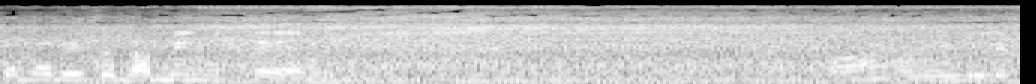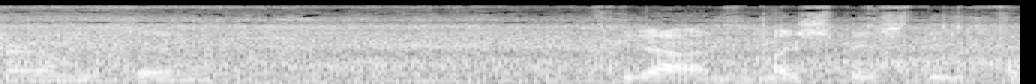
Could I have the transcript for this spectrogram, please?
Ito na dito, daming hotel. Ah, mamimili ka ng hotel. Yan, may space dito.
